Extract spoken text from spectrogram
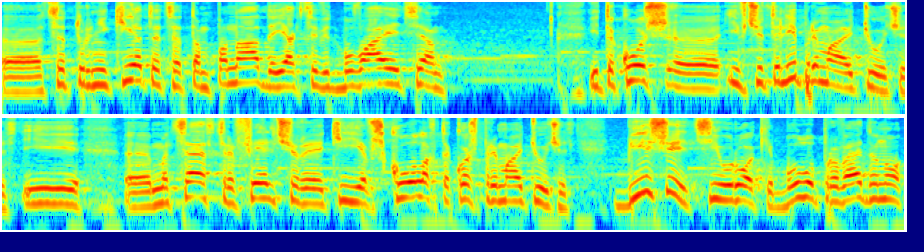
Е, це турнікети, це тампонади, як це відбувається. І також е, і вчителі приймають участь, і е, медсестри, фельдшери, які є в школах, також приймають участь. Більше ці уроки було проведено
